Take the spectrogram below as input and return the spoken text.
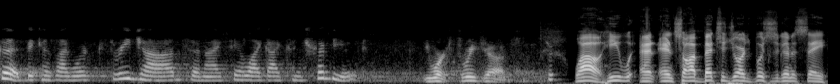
good because I work three jobs and I feel like I contribute you worked three jobs. Wow, he and and so I bet you George Bush is going to say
